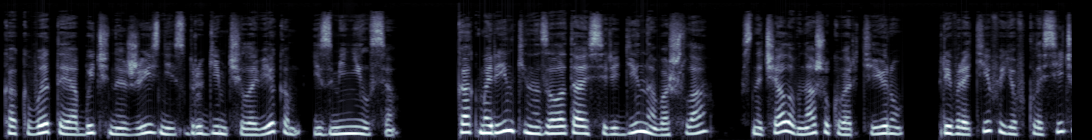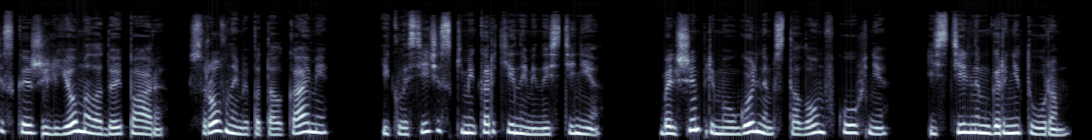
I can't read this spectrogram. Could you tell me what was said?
как в этой обычной жизни с другим человеком изменился, как Маринкина золотая середина вошла сначала в нашу квартиру, превратив ее в классическое жилье молодой пары с ровными потолками и классическими картинами на стене, большим прямоугольным столом в кухне и стильным гарнитуром.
